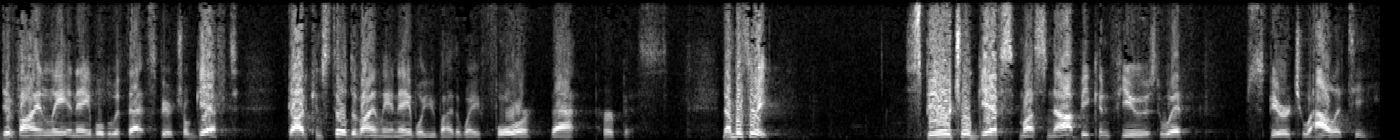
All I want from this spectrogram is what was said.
divinely enabled with that spiritual gift. God can still divinely enable you, by the way, for that purpose. Number three, spiritual gifts must not be confused with spirituality.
